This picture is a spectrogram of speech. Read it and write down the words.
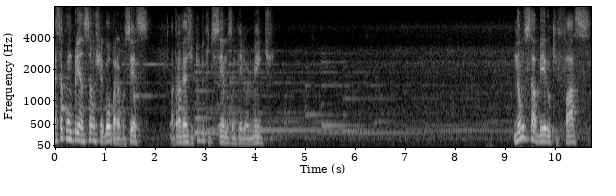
Essa compreensão chegou para vocês através de tudo que dissemos anteriormente? Não saber o que faz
